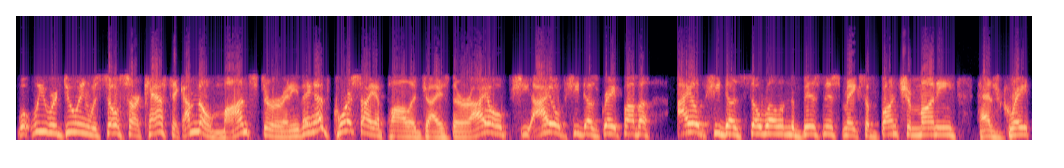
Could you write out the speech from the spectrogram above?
what we were doing was so sarcastic. I'm no monster or anything. Of course I apologize to her. I hope she I hope she does great, Bubba. I hope she does so well in the business, makes a bunch of money, has great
